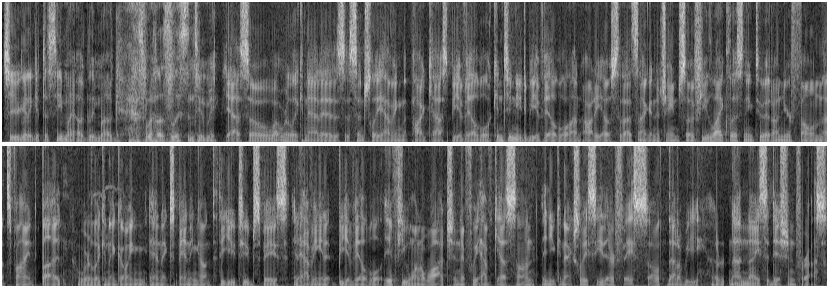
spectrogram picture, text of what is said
So you're going to get to see my ugly mug as well as listen to me. Yeah, so what we're looking at is essentially having the podcast be available, continue to be available on audio. So that's not going to change. So if you like listening to it on your phone, that's fine. But we're looking at going and expanding onto the YouTube space and having it be available if you want to watch. And if we have guests on, then you can actually see their face. So that'll be a, a nice addition for us.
